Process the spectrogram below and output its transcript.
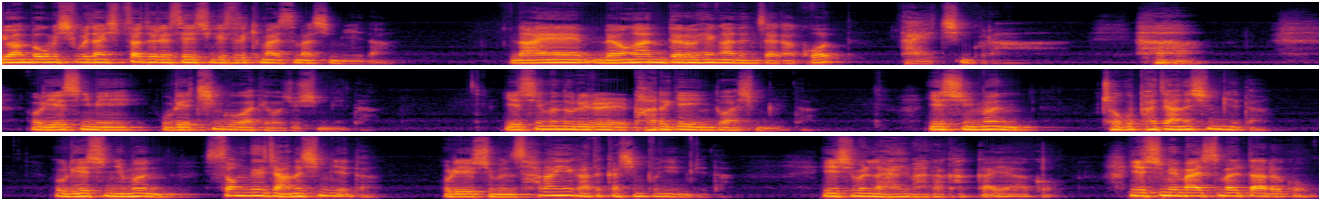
요한복음 15장 14절에서 예수님께서 이렇게 말씀하십니다. 나의 명한대로 행하는 자가 곧 나의 친구라. 우리 예수님이 우리의 친구가 되어 주십니다. 예수님은 우리를 바르게 인도하십니다. 예수님은 조급하지 않으십니다. 우리 예수님은 썩내지 않으십니다. 우리 예수님은 사랑이 가득하신 분입니다. 예수님을 날마다 가까이 하고 예수님의 말씀을 따르고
